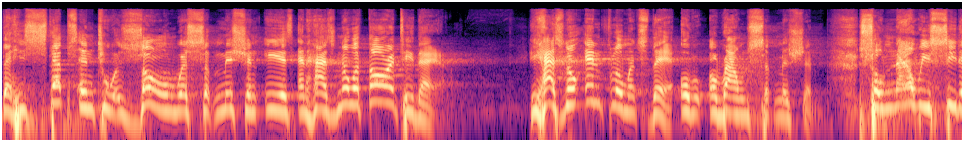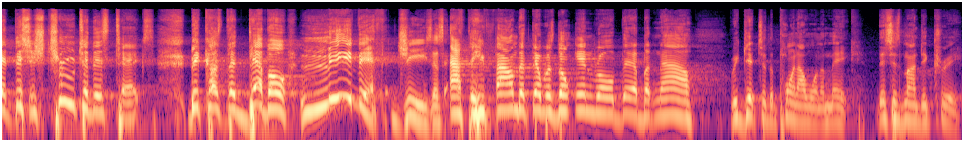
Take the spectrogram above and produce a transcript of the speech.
that he steps into a zone where submission is and has no authority there. He has no influence there around submission. So now we see that this is true to this text because the devil leaveth Jesus after he found that there was no inroad there. But now we get to the point I want to make. This is my decree.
